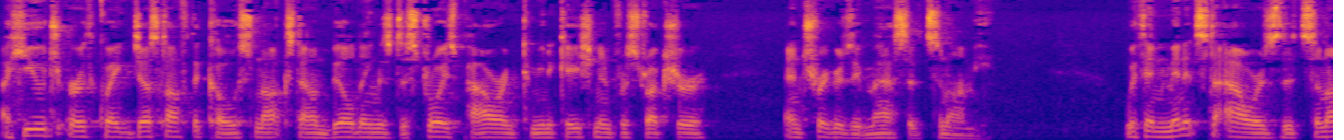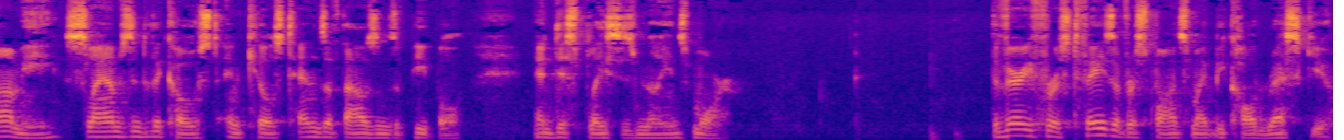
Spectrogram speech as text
A huge earthquake just off the coast knocks down buildings, destroys power and communication infrastructure, and triggers a massive tsunami. Within minutes to hours, the tsunami slams into the coast and kills tens of thousands of people and displaces millions more. The very first phase of response might be called rescue.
